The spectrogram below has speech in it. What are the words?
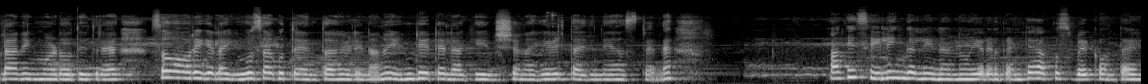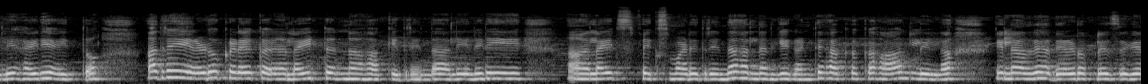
ಪ್ಲ್ಯಾನಿಂಗ್ ಮಾಡೋದಿದ್ರೆ, ಸೊ ಅವರಿಗೆಲ್ಲ ಯೂಸ್ ಆಗುತ್ತೆ ಅಂತ ಹೇಳಿ ನಾನು ಇನ್ ಡೀಟೇಲ್ ಆಗಿ ಈ ವಿಷಯನ ಹೇಳ್ತಾ ಇದ್ದೀನಿ ಅಷ್ಟೇ ಹಾಗೆ ಸೀಲಿಂಗಲ್ಲಿ ನಾನು ಎರಡು ಗಂಟೆ ಹಾಕಿಸ್ಬೇಕು ಅಂತ ಹೇಳಿ ಐಡಿಯಾ ಇತ್ತು. ಆದರೆ ಎರಡೂ ಕಡೆ ಕ ಲೈಟನ್ನು ಹಾಕಿದ್ರಿಂದ ಅಲ್ಲಿ L E D lights fix ಮಾಡಿದ್ರಿಂದ ಅಲ್ಲಿ ನನಗೆ ಗಂಟೆ ಹಾಕೋಕ್ಕೆ ಆಗಲಿಲ್ಲ. ಇಲ್ಲಾಂದರೆ ಅದೆರಡು ಪ್ಲೇಸಿಗೆ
